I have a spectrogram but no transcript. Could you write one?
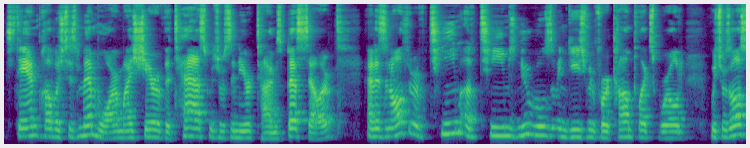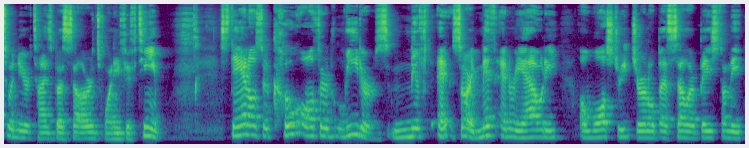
Stan published his memoir, My Share of the Task, which was a New York Times bestseller, and is an author of Team of Teams New Rules of Engagement for a Complex World, which was also a New York Times bestseller in 2015. Stan also co-authored Leaders, Myth, eh, sorry, Myth and Reality, a Wall Street Journal bestseller based on the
